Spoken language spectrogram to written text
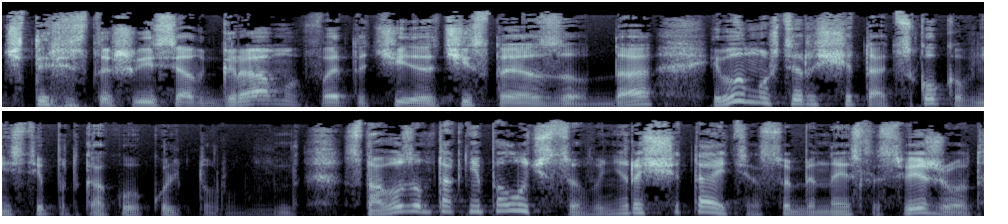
460 граммов это чистый азот. Да? И вы можете рассчитать, сколько внести под какую культуру. С навозом так не получится, вы не рассчитаете, особенно если свежий. Вот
